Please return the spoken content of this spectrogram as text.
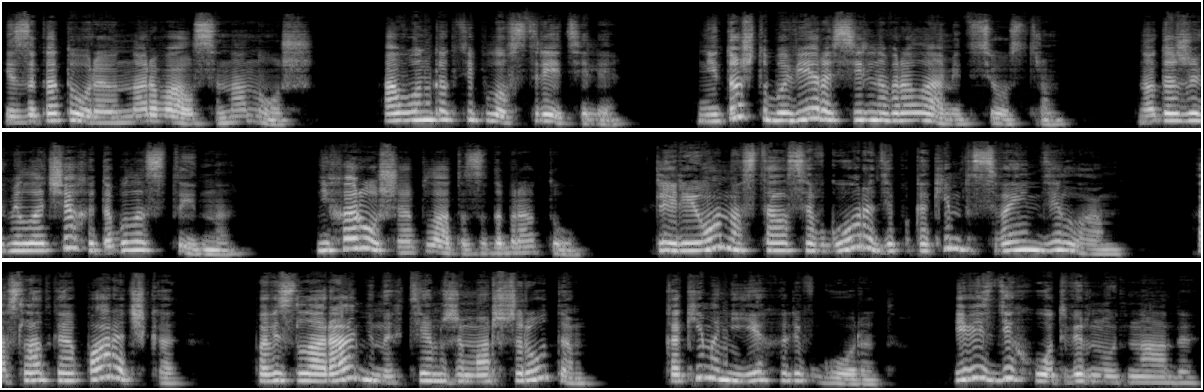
из-за которой он нарвался на нож, а вон как тепло встретили. Не то, чтобы Вера сильно врала медсестрам, но даже в мелочах это было стыдно. Нехорошая плата за доброту. Клерион остался в городе по каким-то своим делам, а сладкая парочка повезла раненых тем же маршрутом, каким они ехали в город. И вездеход вернуть надо.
